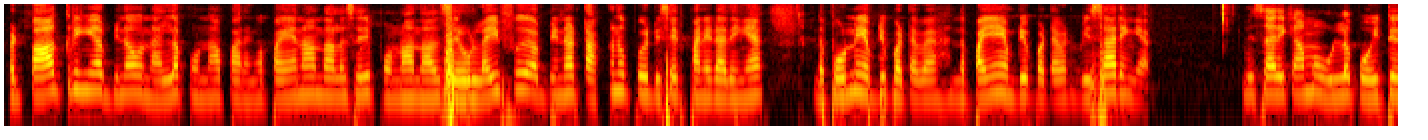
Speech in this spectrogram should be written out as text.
பட் பார்க்குறீங்க அப்படின்னா ஒரு நல்ல பொண்ணாக பாருங்கள் பையனாக இருந்தாலும் சரி, பொண்ணாக இருந்தாலும் சரி. ஒரு லைஃப் அப்படின்னா டக்குனு போய் டிசைட் பண்ணிடாதீங்க. அந்த பொண்ணு எப்படிப்பட்டவ? அந்த பையன் எப்படிப்பட்டவன்? விசாரிங்க. விசாரிக்காமல் உள்ளே போயிட்டு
